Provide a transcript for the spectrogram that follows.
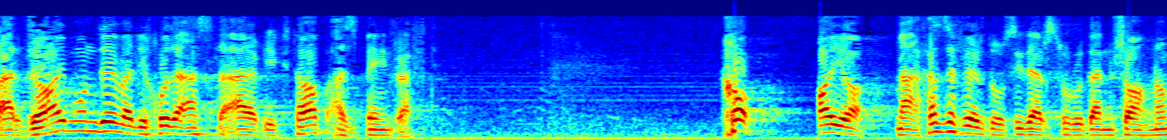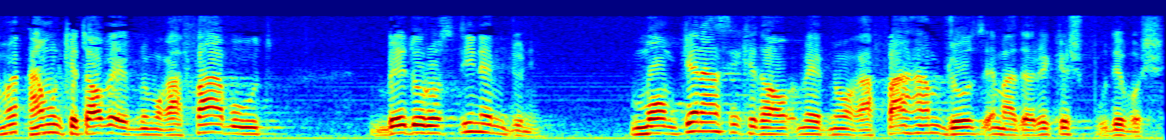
بر جای مونده ولی خود اصل عربی کتاب از بین رفته. خب آیا معخذ فردوسی در سرودن شاهنامه همون کتاب ابن مقفع بود؟ به درستی نمی‌دونیم. ممکن است که کتاب ابن مقفع هم جزء مدارکش بوده باشه.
